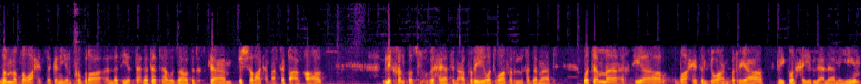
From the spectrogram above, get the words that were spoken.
ضمن الضواحي السكنية الكبرى التي استحدثتها وزارة الإسكان بالشراكة مع القطاع الخاص لخلق أسلوب حياة عصري وتوافر الخدمات وتم اختيار ضاحية الجوان بالرياض ليكون حي الإعلاميين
